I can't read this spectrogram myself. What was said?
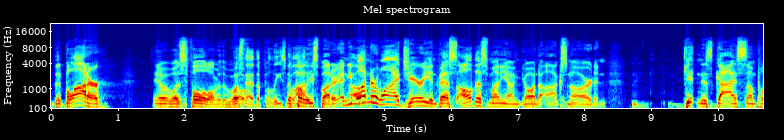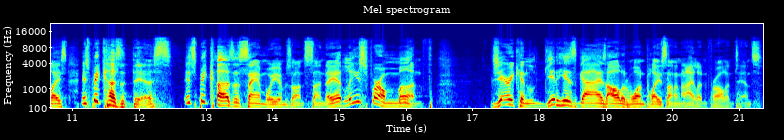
the blotter, you know, was full over the. What's that? The police The blotter? police blotter, and you Oh. wonder why Jerry invests all this money on going to Oxnard and getting his guys someplace. It's because of this. It's because of Sam Williams on Sunday. At least for a month, Jerry can get his guys all in one place on an island for all intents,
